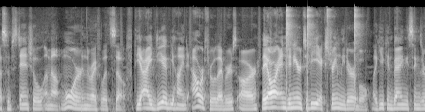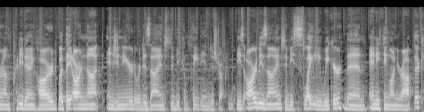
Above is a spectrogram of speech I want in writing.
a substantial amount more than the rifle itself. The idea behind our throw levers are they are engineered to be extremely durable. Like you can bang these things around pretty dang hard, but they are not engineered or designed to be completely indestructible. These are designed to be slightly weaker than anything on your optic.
